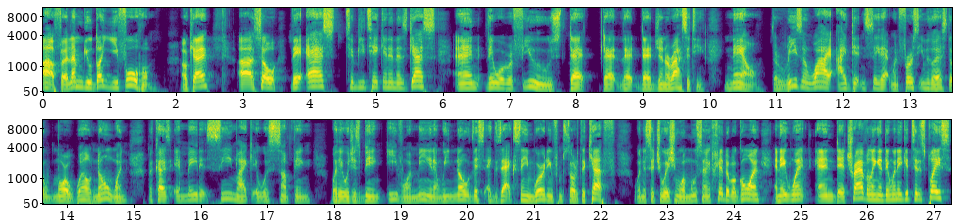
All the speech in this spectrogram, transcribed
آه فلم يضيفوهم. Okay? Uh, so they asked to be taken in as guests and they were refused that that that that generosity. Now, the reason why I didn't say that one first, even though that's the more well-known one, because it made it seem like it was something where they were just being evil and mean. And we know this exact same wording from Surah Al-Kahf, when the situation where Musa and Khidr were going and they went and they're traveling. And then when they get to this place,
